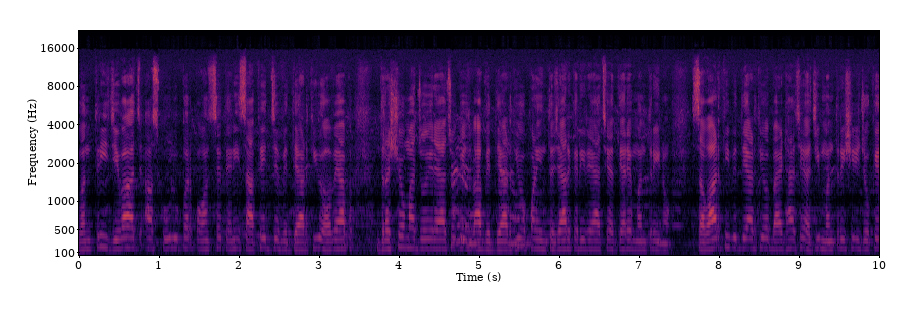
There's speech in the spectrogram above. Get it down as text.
મંત્રી જેવા જ આ સ્કૂલ ઉપર પહોંચશે તેની સાથે જ જે વિદ્યાર્થીઓ, હવે આપ દ્રશ્યોમાં જોઈ રહ્યા છો કે આ વિદ્યાર્થીઓ પણ ઇંતજાર કરી રહ્યા છે અત્યારે મંત્રીનો. સવારથી વિદ્યાર્થીઓ બેઠા છે, હજી મંત્રીશ્રી જોકે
